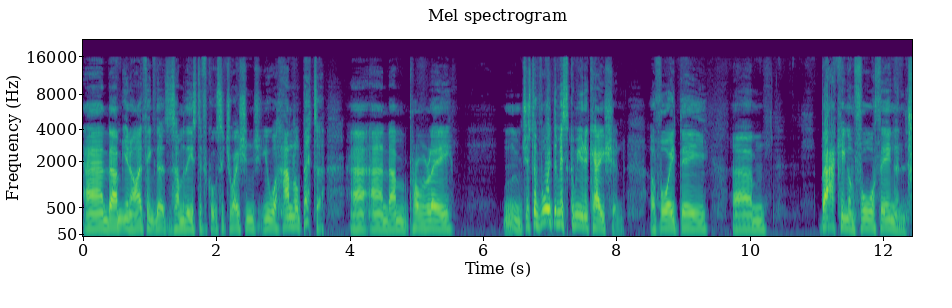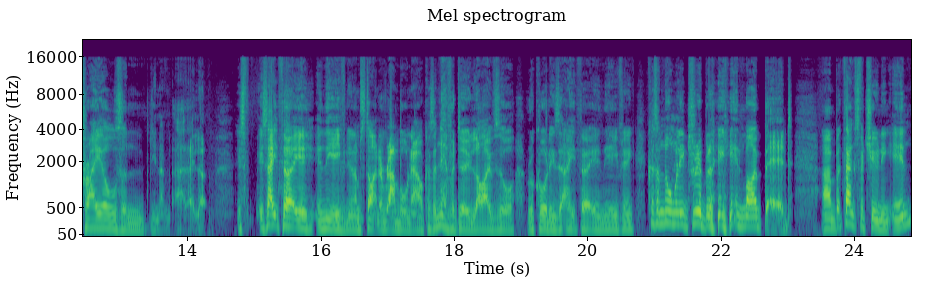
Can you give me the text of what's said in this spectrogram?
And um, you know, I think that some of these difficult situations you will handle better, uh, and um, probably hmm, just avoid the miscommunication, avoid the um, backing and forthing and trails, and you know, uh, look. It's, it's 8.30 in the evening. I'm starting to ramble now because I never do lives or recordings at 8.30 in the evening because I'm normally dribbling in my bed. Um, but thanks for tuning in.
